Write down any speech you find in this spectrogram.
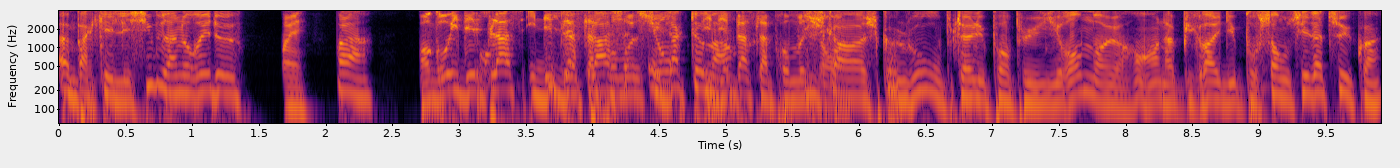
un paquet de lessive, vous en aurez deux. Ouais. Voilà. En gros, il déplace, il déplace la promotion. exactement. Il déplace la promotion. Jusqu'à ce qu'un jour, ou peut-être les publics diront, on appliquera les 10% aussi là-dessus. quoi.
